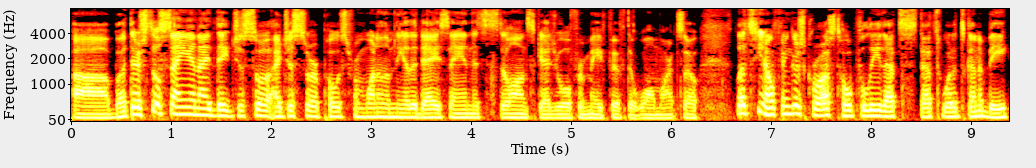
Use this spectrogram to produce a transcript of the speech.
uh, but they're still saying I they just saw I just saw a post from one of them the other day saying it's still on schedule for May 5th at Walmart. So let's you know fingers crossed. Hopefully that's that's what it's going to be,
